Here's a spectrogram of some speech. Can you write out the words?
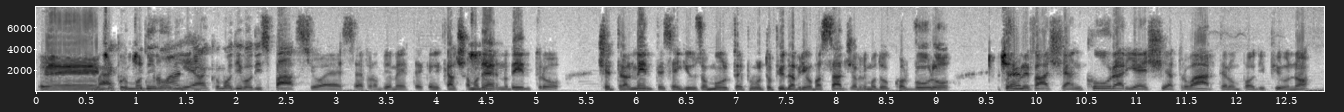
eh, ma è anche, di, è anche un motivo di, spazio eh, Stefano ovviamente che il calcio moderno dentro centralmente sei chiuso molto, molto più da primo passaggio, a primo tocco al volo, certo. sulle fasce ancora riesci a trovartelo un po' di più, no?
